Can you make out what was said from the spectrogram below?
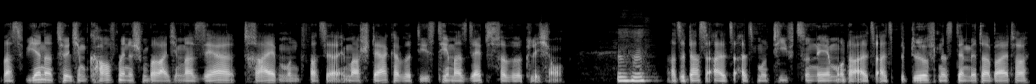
was wir natürlich im kaufmännischen Bereich immer sehr treiben und was ja immer stärker wird, dieses Thema Selbstverwirklichung. Mhm. Also das als, als Motiv zu nehmen oder als, als Bedürfnis der Mitarbeiter.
